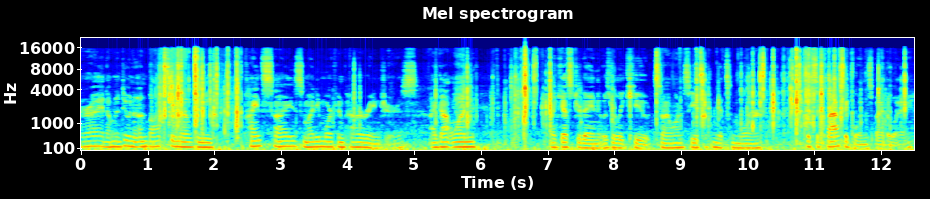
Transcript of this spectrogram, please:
Alright, I'm going to do an unboxing of the pint-sized Mighty Morphin Power Rangers. I got one like yesterday and it was really cute, so I want to see if I can get some more. It's the classic ones, by the way.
